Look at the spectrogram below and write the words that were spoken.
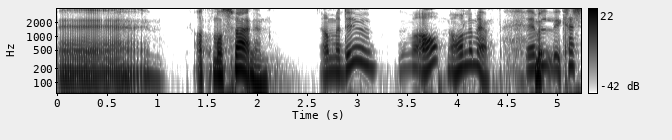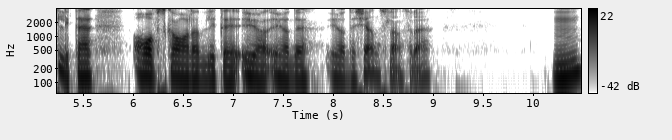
eh, atmosfären. Ja, men det... Ja, jag håller med. Det är väl kanske lite här avskalad, lite öde, ödekänslan sådär. Mm.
